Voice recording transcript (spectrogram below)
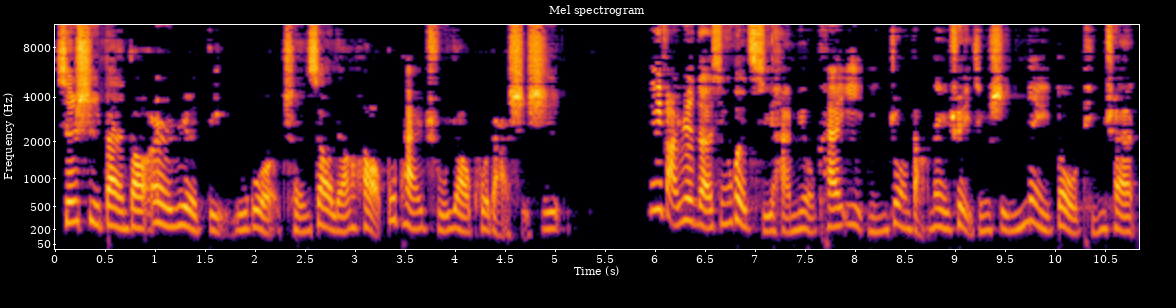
先试办到二月底，如果成效良好，不排除要扩大实施。立法院的新会期还没有开议，民众党内却已经是内斗频传。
